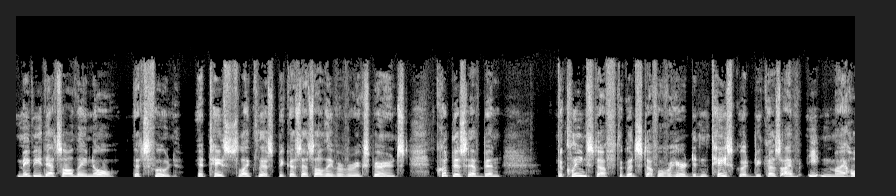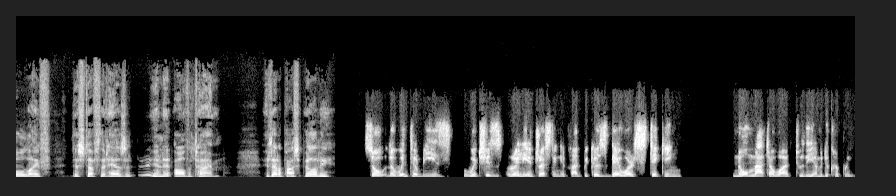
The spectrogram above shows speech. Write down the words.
maybe that's all they know that's food. It tastes like this because that's all they've ever experienced. Could this have been the clean stuff, the good stuff over here didn't taste good because I've eaten my whole life the stuff that has it in it all the time. Is that a possibility? So the winter bees, which is really interesting, in fact, because they were sticking no matter what to the imidacloprid.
